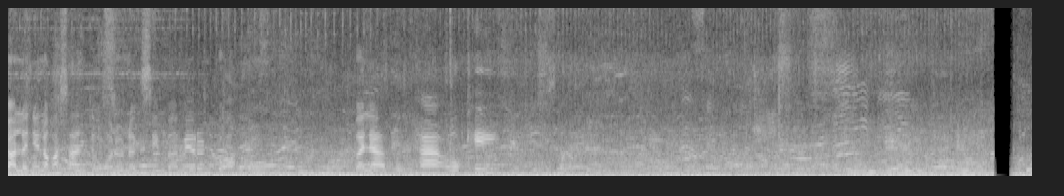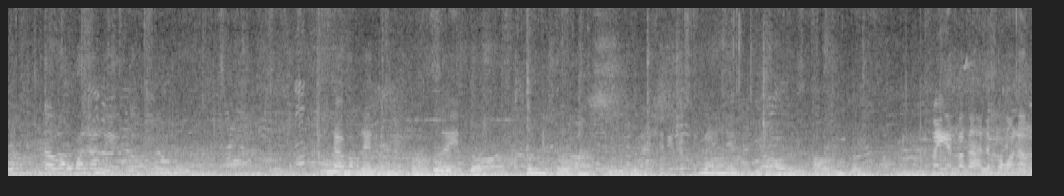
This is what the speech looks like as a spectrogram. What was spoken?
Kala nyo nakasanto ko nung nagsimba. Meron po ako balabot. Ha? Okay. Lawak pala nito. Lawak nito. Side. Ano siya dito sa budget? Ngayon maghanap ako ng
